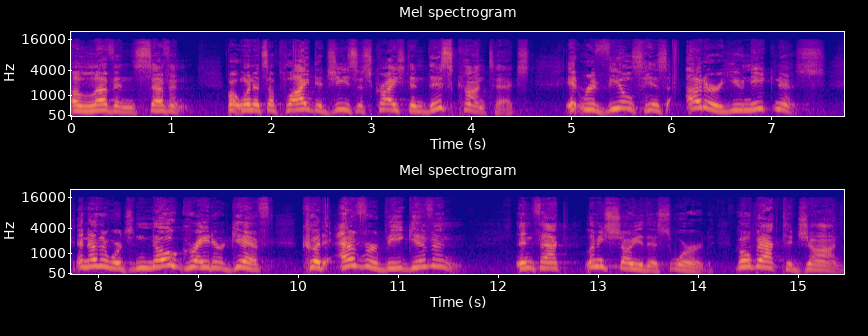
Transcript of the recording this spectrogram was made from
11 7. But when it's applied to Jesus Christ in this context, it reveals his utter uniqueness. In other words, no greater gift could ever be given. In fact, let me show you this word. Go back to John,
